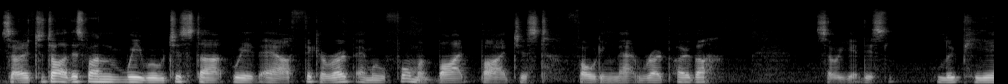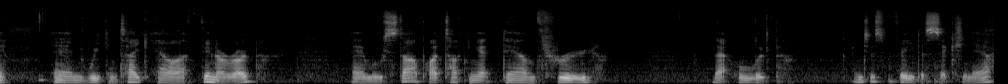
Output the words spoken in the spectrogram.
So to tie this one we will just start with our thicker rope and we'll form a bite by just folding that rope over. So we get this loop here and we can take our thinner rope and we'll start by tucking it down through that loop. And just feed a section out.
